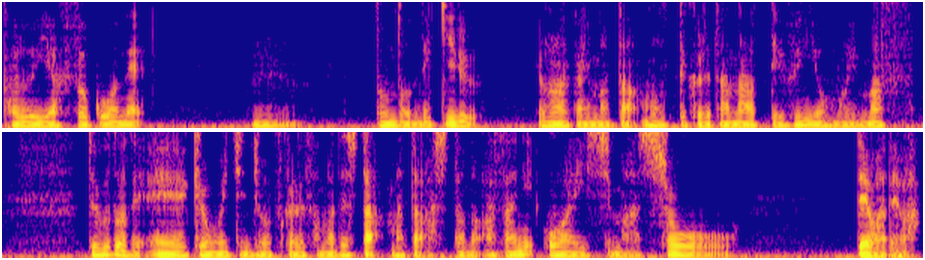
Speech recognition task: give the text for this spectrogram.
軽い約束をね、うん、どんどんできる世の中にまた戻ってくれたなっていうふうに思います。ということで、えー、今日も一日お疲れ様でした。また明日の朝にお会いしましょう。ではでは。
